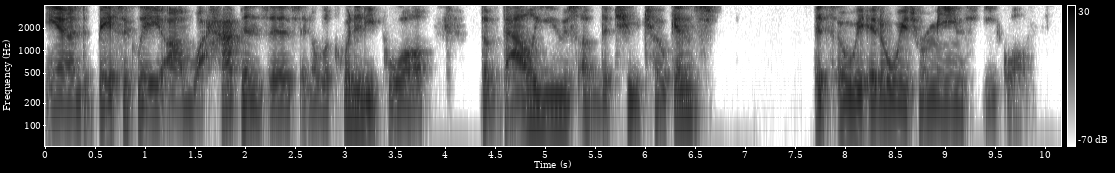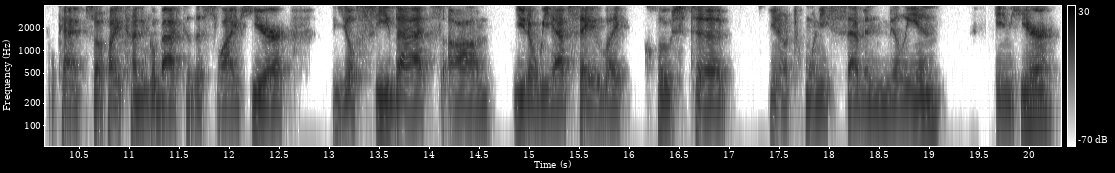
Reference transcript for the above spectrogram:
And basically, um, what happens is in a liquidity pool, the values of the two tokens it's always it always remains equal. Okay, so if I kind of go back to this slide here, you'll see that um, you know we have say like close to you know 27 million in here.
